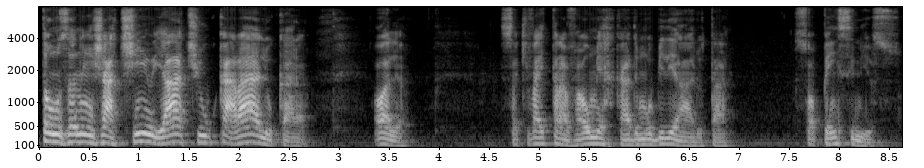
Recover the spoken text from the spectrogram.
tão usando em jatinho, iate, o caralho, cara. Olha, isso aqui vai travar o mercado imobiliário, tá? Só pense nisso.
